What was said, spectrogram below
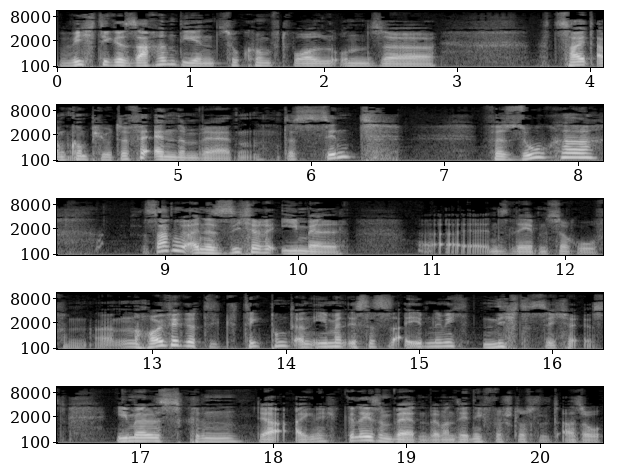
wichtige Sachen, die in Zukunft wohl unsere Zeit am Computer verändern werden. Das sind Versuche, sagen wir eine sichere E-Mail äh, ins Leben zu rufen. Ein häufiger Kritikpunkt an E-Mail ist, dass es eben nämlich nicht sicher ist. E-Mails können ja eigentlich gelesen werden, wenn man sie nicht verschlüsselt. Also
